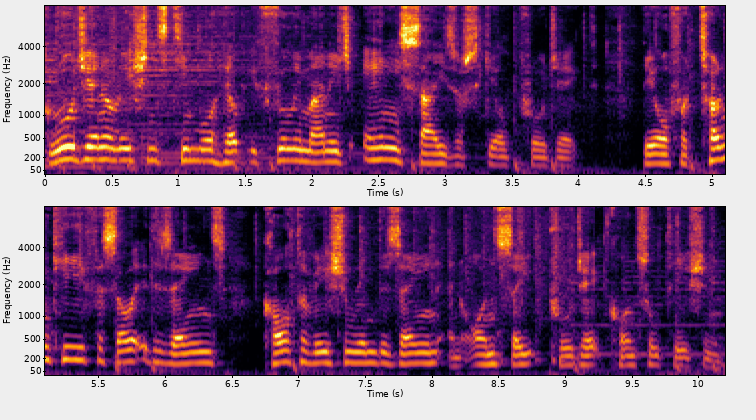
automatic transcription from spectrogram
Grow Generation's team will help you fully manage any size or scale project. They offer turnkey facility designs, cultivation room design, and on site project consultation.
